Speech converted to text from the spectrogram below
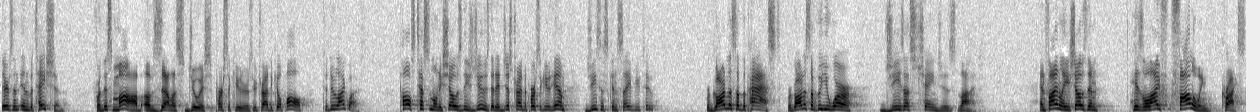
there's an invitation for this mob of zealous Jewish persecutors who tried to kill Paul to do likewise. Paul's testimony shows these Jews that had just tried to persecute him, Jesus can save you too. Regardless of the past, regardless of who you were, Jesus changes lives. And finally, he shows them his life following Christ.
